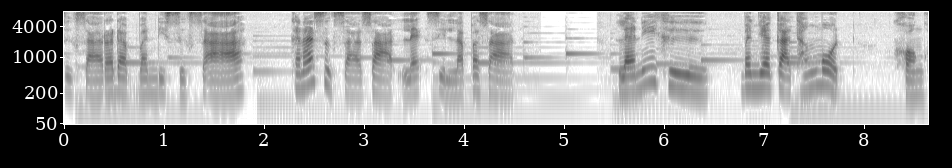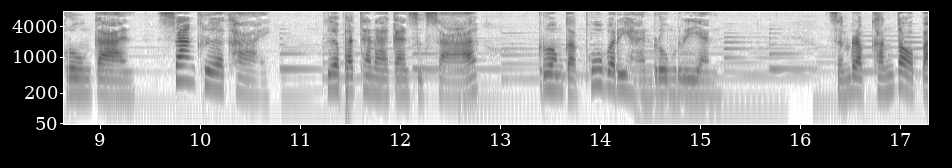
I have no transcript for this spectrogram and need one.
ศึกษาระดับบัณฑิตศึกษา คณะศึกษาศาสตร์ และศิลปศาสตร์ และนี่คือบรรยากาศทั้งหมดของโครงการสร้างเครือข่าย เพื่อพัฒนาการศึกษา ร่วมกับผู้บริหารโรงเรียนสำหรับครั้งต่อไป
